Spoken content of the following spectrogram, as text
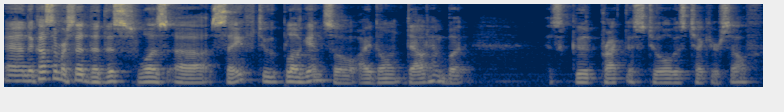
And the customer said that this was uh, safe to plug in, so I don't doubt him, but it's good practice to always check yourself.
